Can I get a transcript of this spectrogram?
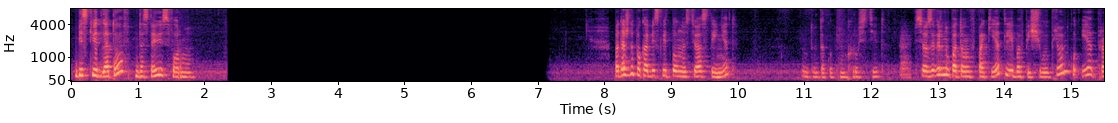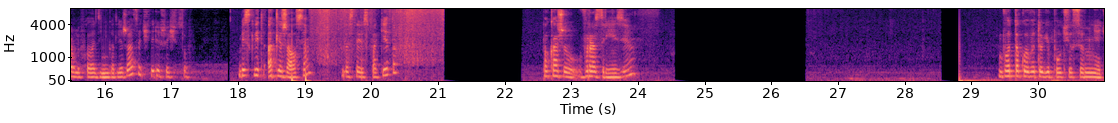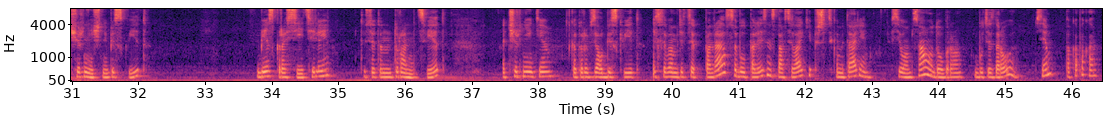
Бисквит готов, достаю из формы. Подожду, пока бисквит полностью остынет. Вот он такой прям хрустит. Все, заверну потом в пакет, либо в пищевую пленку и отправлю в холодильник отлежаться 4-6 часов. Бисквит отлежался. Достаю из пакета. Покажу в разрезе. Вот такой в итоге получился у меня черничный бисквит. Без красителей. То есть это натуральный цвет от черники который взял бисквит. Если вам рецепт понравился, был полезен, ставьте лайки, пишите комментарии. Всего вам самого доброго. Будьте здоровы. Всем пока-пока.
